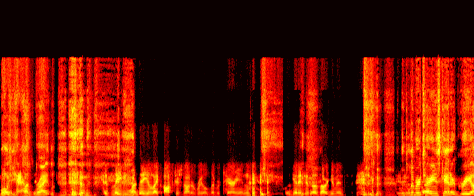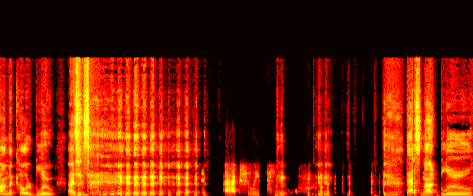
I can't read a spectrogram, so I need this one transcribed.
well, yeah, day, right. Because maybe one day you're like, Oscar's not a real libertarian. we'll get into those arguments. Libertarians but, can't agree on the color blue. I just it's actually teal. That's not blue.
